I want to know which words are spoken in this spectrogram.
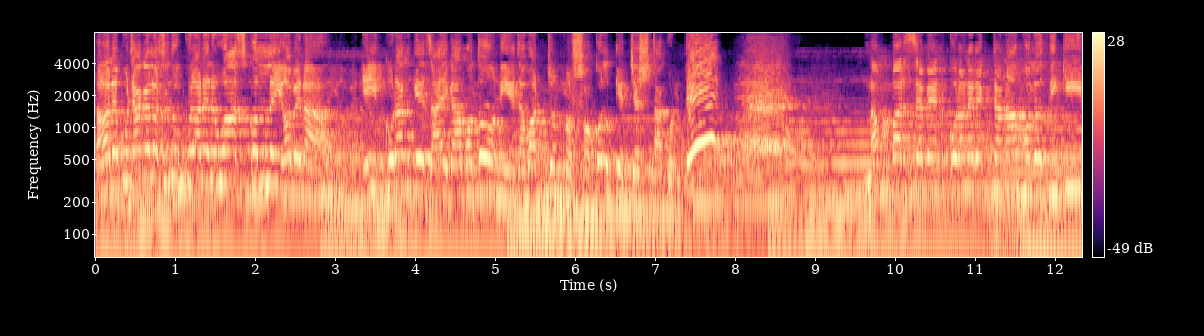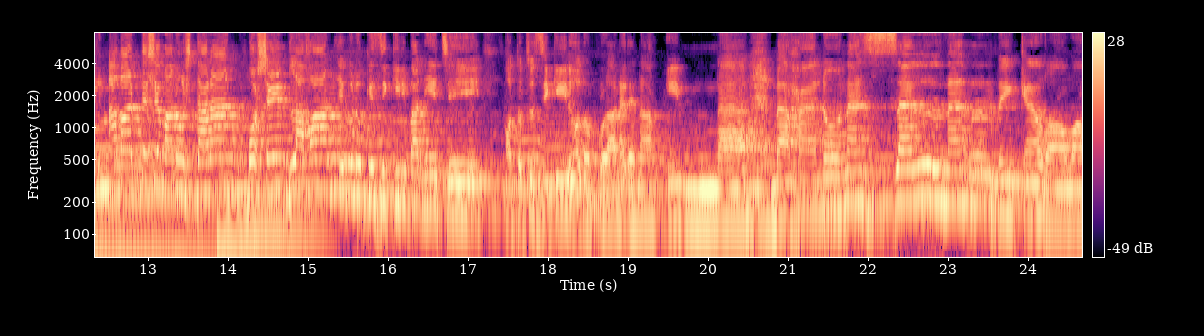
তাহলে বোঝা গেল শুধু কোরআনের ওয়াজ করলেই হবে না। এই কোরআনকে জায়গা মতো নিয়ে যাওয়ার জন্য সকলকে চেষ্টা করতে নাম্বার সেভেন কোরআনের একটা নাম হলো দিকির আমার দেশে দাঁড়ান, বসেন, লাফান, এগুলোকে জিকির বানিয়েছে। অথচ জিকির হলো কোরআনের নাম ওয়া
